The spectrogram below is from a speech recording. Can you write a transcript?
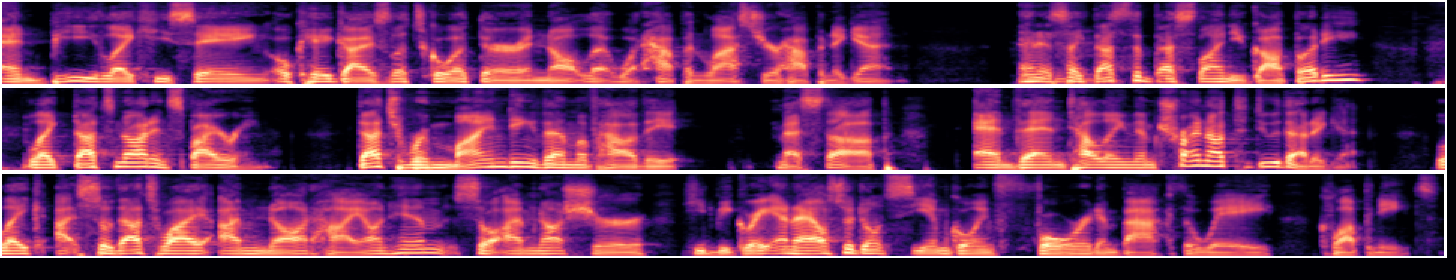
and b like he's saying okay guys let's go out there and not let what happened last year happen again and it's mm-hmm. like that's the best line you got buddy like that's not inspiring that's reminding them of how they messed up and then telling them try not to do that again. Like so that's why I'm not high on him. So I'm not sure he'd be great, and I also don't see him going forward and back the way Klopp needs.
